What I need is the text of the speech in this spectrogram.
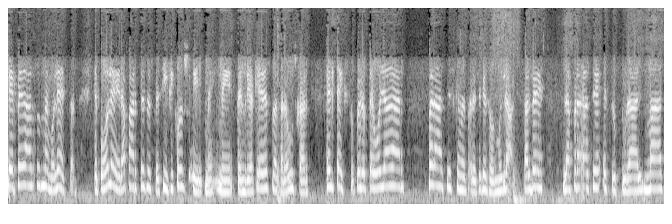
¿Qué pedazos me molestan? Te puedo leer a partes específicos, eh, me, tendría que desplazar a buscar el texto, pero te voy a dar frases que me parece que son muy graves. Tal vez la frase estructural más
